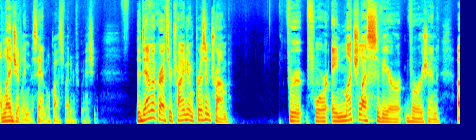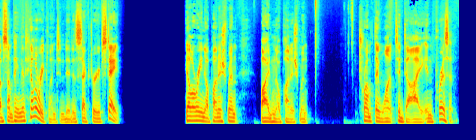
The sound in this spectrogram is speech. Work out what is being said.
allegedly mishandle classified information. The Democrats are trying to imprison Trump for, for a much less severe version of something that Hillary Clinton did as Secretary of State. Hillary, no punishment. Biden, no punishment. Trump, they want to die in prison.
